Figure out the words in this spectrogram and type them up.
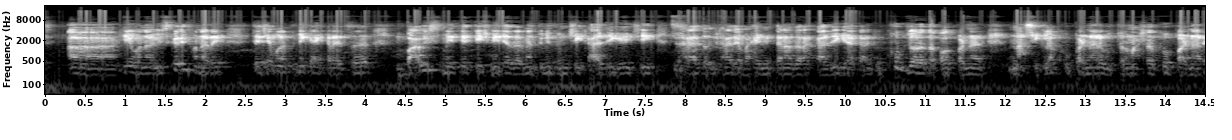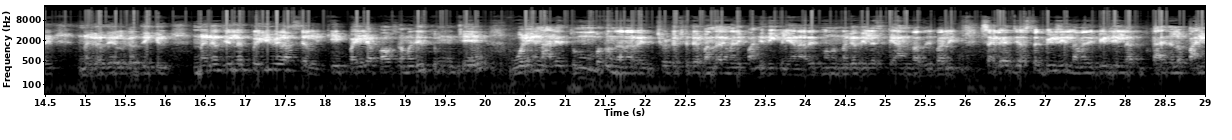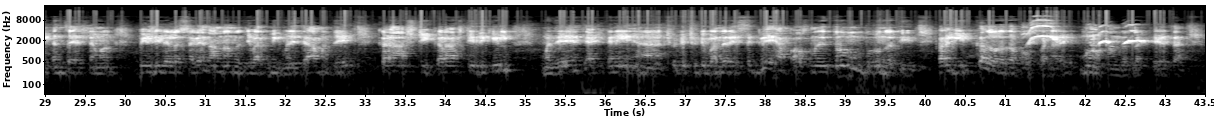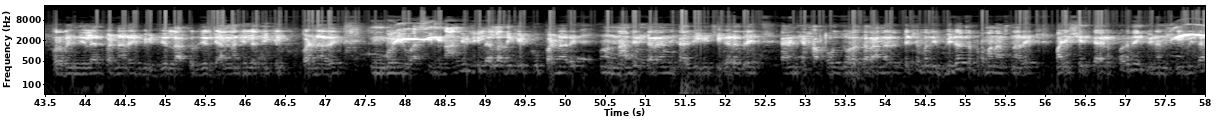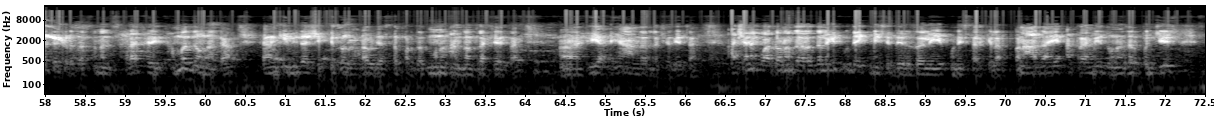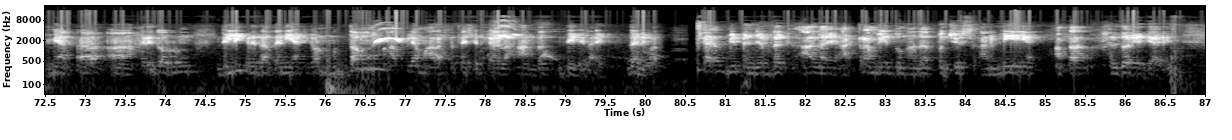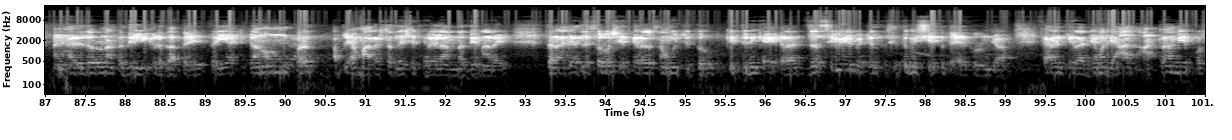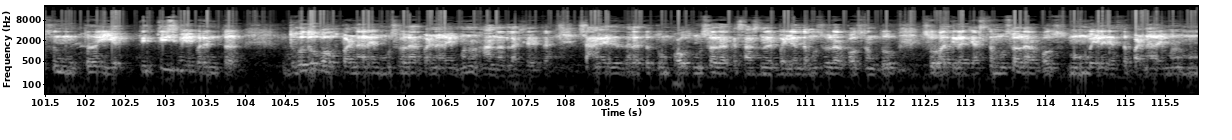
हे होणार विस्कळीत होणार आहे. त्याच्यामुळे तुम्ही काय करायचं? बावीस मे ते तीस मेच्या दरम्यान तुम्ही तुमची काळजी घ्यायची. घरात घराच्या बाहेर त्यांना जरा काळजी घ्या कारण की खूप जोराचा पाऊस पडणार आहे. नाशिकला खूप पडणार आहे उत्तर महाराष्ट्रात खूप पडणार आहे. नगर जिल्ह्यात देखील नगर जिल्ह्यात पहिली वेळ असेल की पहिल्या पावसामध्ये तुमचे वळे नाले तुम भरून जाणार आहेत. छोट्या छोट्या बंधाऱ्यामध्ये पाणी देखील येणार आहेत. म्हणून नगर जिल्ह्यासाठी अंदाज बाली सगळ्यात जास्त बीड जिल्ह्यामध्ये बीड जिल्ह्यात काय झालं? पाणी टंचाई असल्यामुळे बीड जिल्ह्याला सगळ्यात आनंदाची बातमी म्हणजे त्यामध्ये कळाष्टी कळाष्टी देखील म्हणजे त्या ठिकाणी छोटे छोटे बंधारे सगळे ह्या पावसामध्ये तुरुंब भरून जातील. कारण इतका जोराचा पाऊस पडणार आहे म्हणून हा अंदाज लक्षात परभणी जिल्ह्यात पडणार आहे बीड जिल्हा लातूर जिल्हा जालना जिल्ह्यात देखील खूप पडणार आहे. हिंगोली वाशिम नांदेड जिल्ह्याला देखील खूप पडणार आहे. म्हणून नांदेडकरांनी काळजी घ्यायची गरज आहे. कारण की हा पाऊस जोराचा राहणार आहे. त्याच्यामध्ये विजाचं प्रमाण असणार आहे. माझी शेतकऱ्याला परत एक विनंती विजाचं करत असताना झाडाखाली थांबत जाऊ नका. कारण की विजा शक्यतो झाडावर जास्त पडतात म्हणून अंदाज लक्षात येतात हे ह्या अंदाज लक्षात येतात अचानक वातावरणात जरा तर लगेच उद्या एक मेसेज दिलं झाली एकोणीस तारखेला. पण आज आहे अकरा मे दोन हजार पंचवीस. मी आता हरिद्वारून दिल्लीकडे जात आणि या ठिकाणी मुद्दाम आपल्या महाराष्ट्राच्या शेतकऱ्याला हा अंदाज दिलेला आहे. धन्यवाद. मी पंजाब दक आज आहे अठरा मे दोन हजार पंचवीस आणि मी आता हरिद्वार येथे आहे. आणि हरिद्वारून आता दिल्लीकडे जात आहे तर या ठिकाणाहून परत आपल्या महाराष्ट्रातल्या शेतकऱ्याला अंदाज देणार आहे. तर राज्यातल्या सर्व शेतकऱ्याला सांगू इच्छितो की तुम्ही काय करा जशी वेळ भेटेल तशी तुम्ही शेत तयार करून ठेवा कारण की राज्यामध्ये आज अठरा मे पासून तर एकतीस मे पर्यंत धो धो पाऊस पडणार आहे मुसळधार पडणार आहे म्हणून हा अंदाज लक्षात येतात सांगायचं झालं तर तुम पाऊस मुसळधार कसा असणार? आहे? पहिल्यांदा मुसळधार पाऊस सांगतो. सुरुवातीला जास्त मुसळधार पाऊस मुंबईला जास्त पडणार आहे म्हणून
